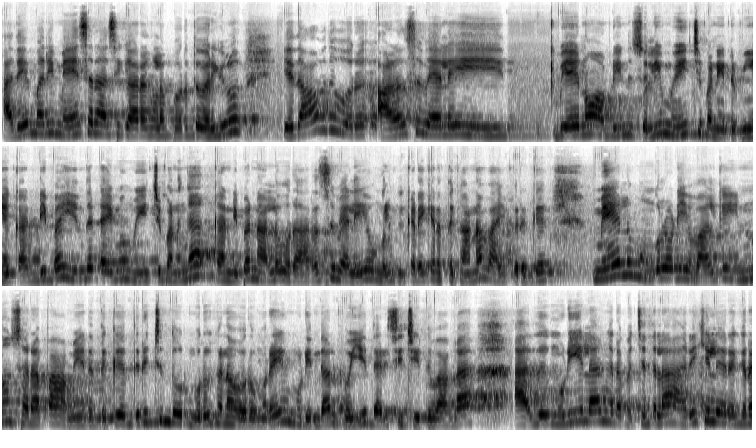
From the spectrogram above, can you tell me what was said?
அதே மாதிரி மேசராசிக்காரங்களை பொறுத்த வரைக்கும் ஏதாவது ஒரு அரசு வேலை வேணும் அப்படின்னு சொல்லி முயற்சி பண்ணிகிட்ருப்பீங்க இருப்பீங்க கண்டிப்பாக இந்த டைமும் முயற்சி பண்ணுங்கள் கண்டிப்பாக நல்ல ஒரு அரசு வேலையை உங்களுக்கு கிடைக்கிறதுக்கான வாய்ப்பு இருக்குது மேலும் உங்களுடைய வாழ்க்கை இன்னும் சிறப்பாக அமையறதுக்கு திருச்செந்தூர் முருகனை ஒரு முறை முடிந்தால் போய் தரிசிச்சுட்டு வாங்க. அது முடியலைங்கிற பட்சத்தில் அருகில் இருக்கிற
